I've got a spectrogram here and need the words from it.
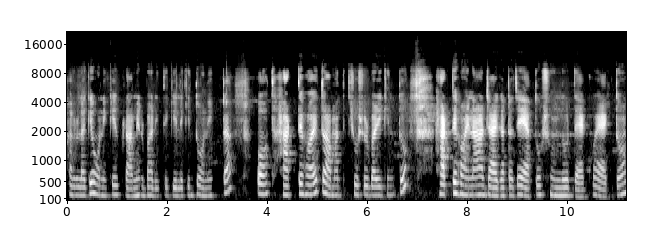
ভালো লাগে। অনেকের গ্রামের বাড়িতে গেলে কিন্তু অনেকটা পথ হাঁটতে হয়। তো আমাদের শ্বশুর বাড়ি কিন্তু হাঁটতে হয় না। আর জায়গাটা যে এত সুন্দর, দেখো একদম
